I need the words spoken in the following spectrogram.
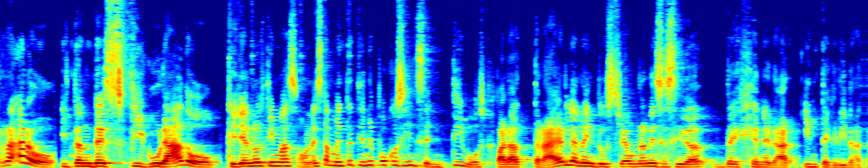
raro y tan desfigurado que ya en últimas, honestamente, tiene pocos incentivos para traerle a la industria una necesidad de generar integridad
